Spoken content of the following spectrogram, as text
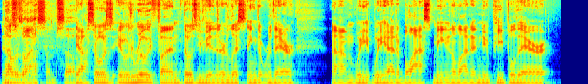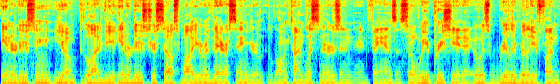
that was, fun. awesome. So yeah, so it was it was really fun. Those of you that are listening that were there, um, we we had a blast meeting a lot of new people there, introducing you know a lot of you introduced yourselves while you were there, saying you're longtime listeners and, and fans, and so we appreciate it. It was really really a fun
